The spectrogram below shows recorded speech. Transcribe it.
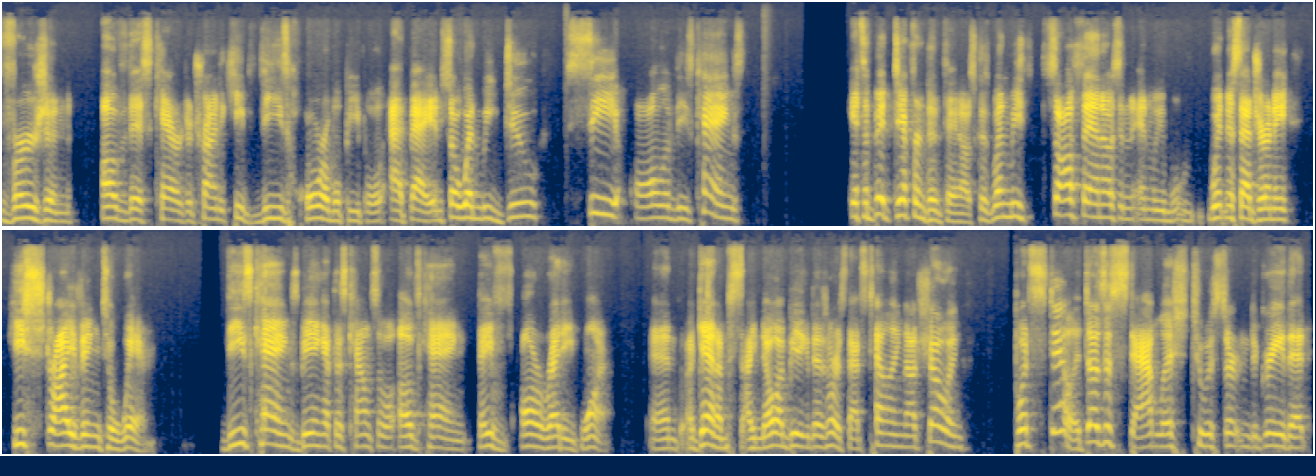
version of this character trying to keep these horrible people at bay. And so when we do see all of these Kangs, it's a bit different than Thanos because when we saw Thanos and, and we witnessed that journey, he's striving to win. These Kangs being at this council of Kang, they've already won. And again, I'm I know I'm beating a dead horse. That's telling, not showing, but still, it does establish to a certain degree that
